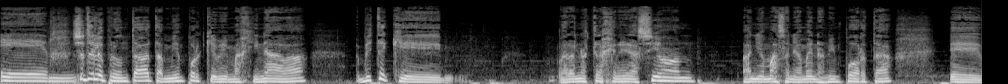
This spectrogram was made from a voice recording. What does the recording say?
Eh, Yo te lo preguntaba también porque me imaginaba, viste que para nuestra generación, año más, año menos, no importa, eh,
